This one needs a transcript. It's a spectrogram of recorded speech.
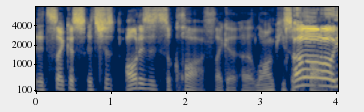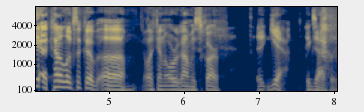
it's like a it's just all it is. It's a cloth, like a, a long piece of cloth. oh cloth. yeah, it kind of looks like a uh like an origami scarf. Uh, yeah, exactly.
